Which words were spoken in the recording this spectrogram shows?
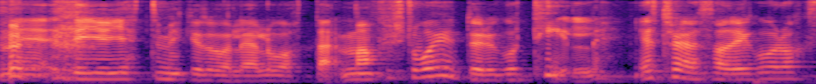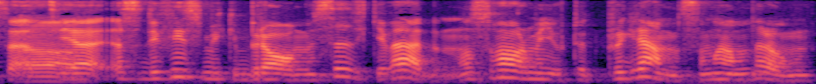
Nej, det är ju jättemycket dåliga låtar. Man förstår ju inte hur det går till. Jag tror jag sa det igår också. Att Ja. jag, alltså det finns så mycket bra musik i världen. Och så har de gjort ett program som handlar om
